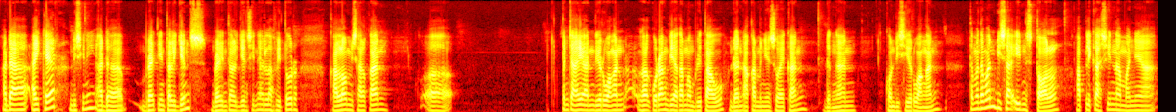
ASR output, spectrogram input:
Ada eye care di sini ada bright intelligence. Bright intelligence ini adalah fitur kalau misalkan uh, pencahayaan di ruangan agak kurang dia akan memberitahu dan akan menyesuaikan dengan kondisi ruangan. Teman-teman bisa install aplikasi namanya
